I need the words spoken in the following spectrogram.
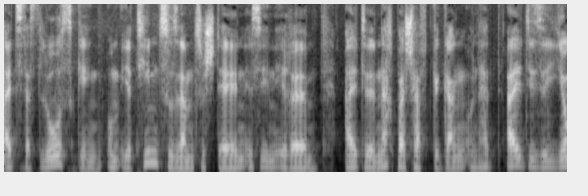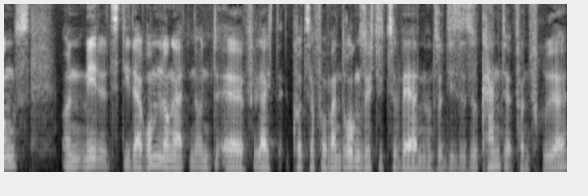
als das losging, um ihr Team zusammenzustellen, ist sie in ihre alte Nachbarschaft gegangen und hat all diese Jungs und Mädels, die da rumlungerten und äh, vielleicht kurz davor waren, drogensüchtig zu werden und so, diese so Kante von früher,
